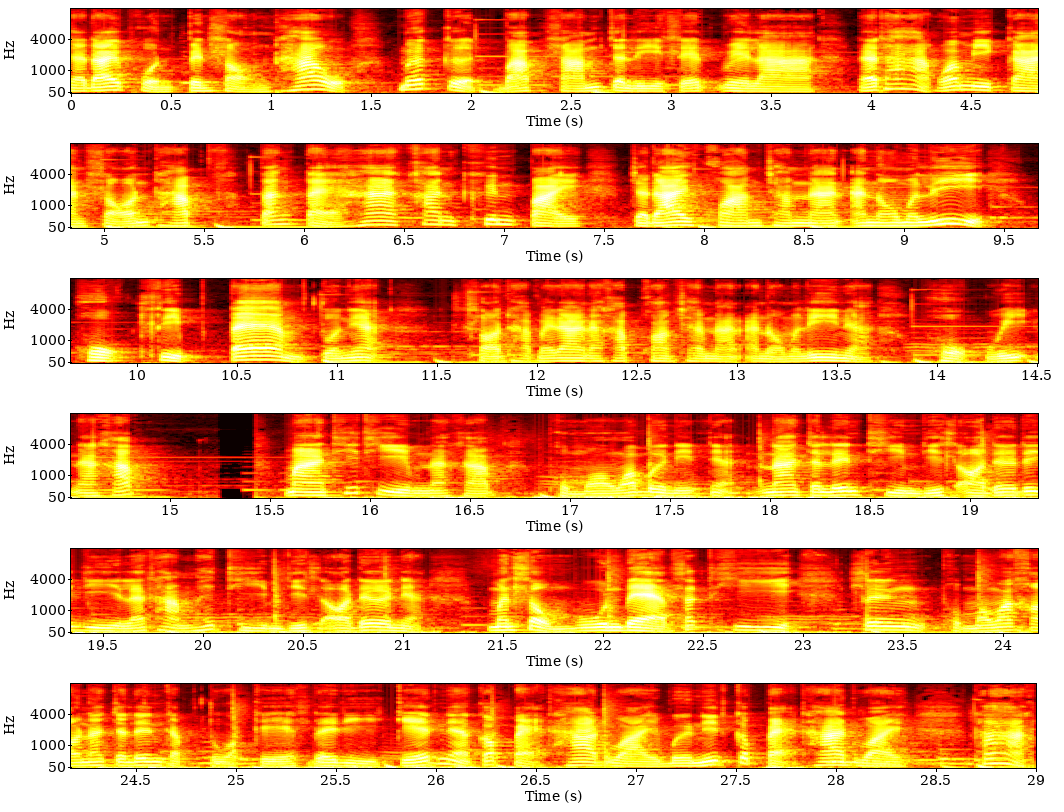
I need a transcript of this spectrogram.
จะได้ผลเป็น 2 เท่า เมื่อเกิดบัฟซ้ำจะรีเซ็ตเวลา และถ้าหากว่ามีการซ้อนทับตั้งแต่5ขั้นขึ้นไป จะได้ความชำนาญ Anomaly 60 แต้ม ตัวเนี้ยซ้อนทับไม่ได้นะครับ ความชำนาญ Anomaly เนี่ย 6 วินะครับมาที่ทีมนะครับ ผมมองว่าเบอร์นิดเนี่ยน่าจะเล่นทีม Disorder ได้ดี และทำให้ทีม Disorder เนี่ยมันสมบูรณ์แบบสักที ซึ่งผมมองว่าเขาน่าจะเล่นกับตัวเกสได้ดีเกสเนี่ยก็แปะธาตุไวเบอร์นิดก็แปะธาตุไวถ้าหาก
